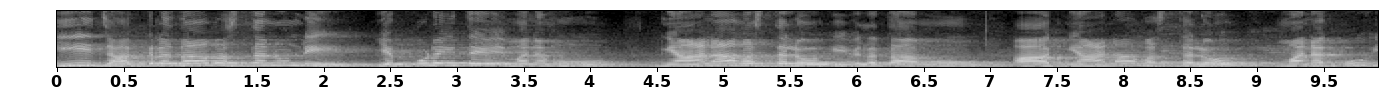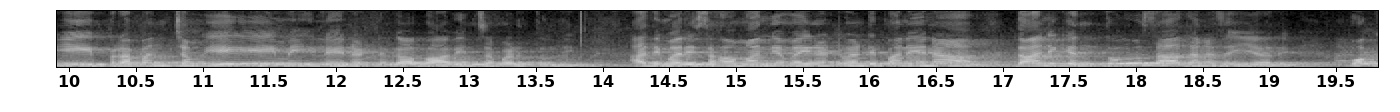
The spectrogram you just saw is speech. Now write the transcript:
ఈ జాగ్రత్తావస్థ నుండి ఎప్పుడైతే మనము జ్ఞానావస్థలోకి వెళతామో ఆ జ్ఞానావస్థలో మనకు ఈ ప్రపంచం ఏమీ లేనట్టుగా భావించబడుతుంది. అది మరి సామాన్యమైనటువంటి పనేనా? దానికి ఎంతో సాధన చెయ్యాలి. ఒక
